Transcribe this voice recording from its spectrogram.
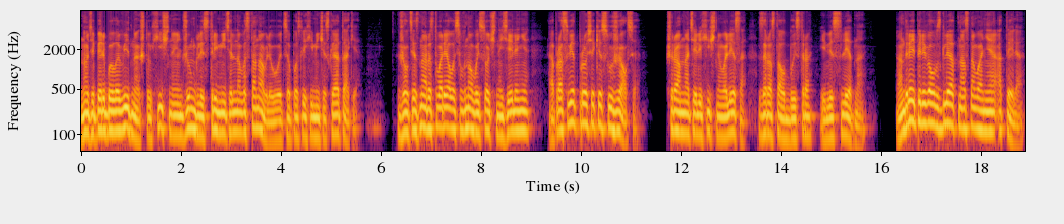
но теперь было видно, что хищные джунгли стремительно восстанавливаются после химической атаки. Желтизна растворялась в новой сочной зелени, а просвет просеки сужался. Шрам на теле хищного леса зарастал быстро и бесследно. Андрей перевел взгляд на основание отеля.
